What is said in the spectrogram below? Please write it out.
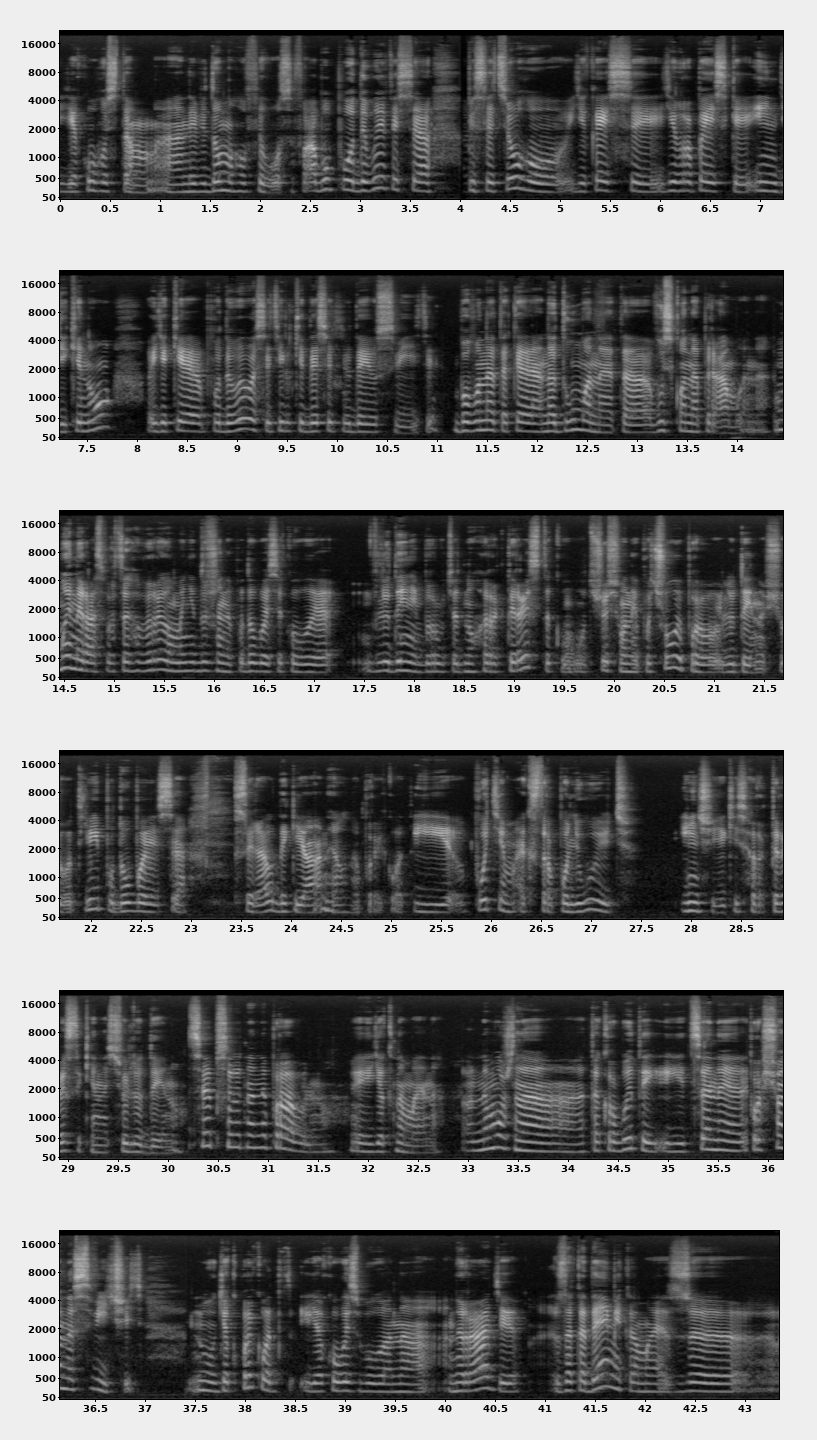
якогось там е, невідомого філософа, або подивитися після цього якесь європейське інді кіно. Яке подивилося тільки 10 людей у світі, бо воно таке надумане та вузьконапрямлене. Ми не раз про це говорили. Мені дуже не подобається, коли в людині беруть одну характеристику, от щось вони почули про людину, що от їй подобається серіал Дикий Ангел, наприклад, і потім екстраполюють. Інші якісь характеристики на цю людину. Це абсолютно неправильно, як на мене. Не можна так робити, і це не про що не свідчить. Ну, як приклад, я колись була на нараді з академіками з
